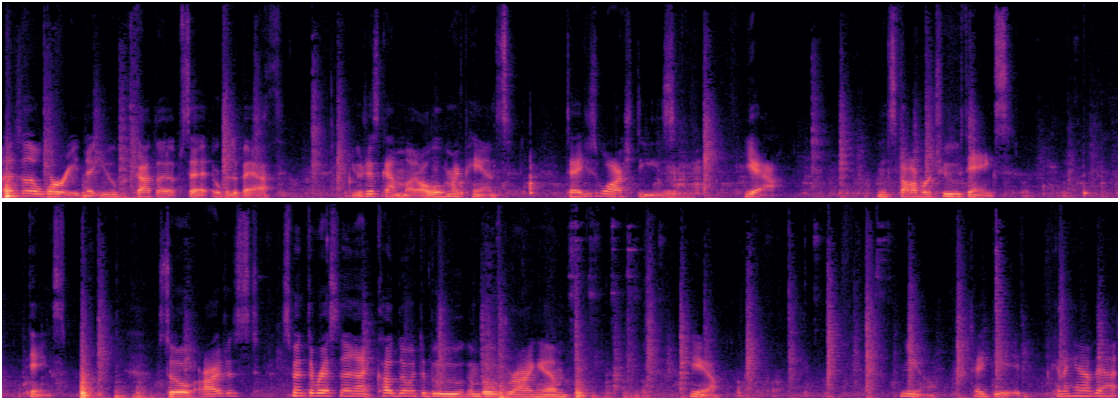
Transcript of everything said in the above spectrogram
I was a little worried that you got that upset over the bath. You just got mud all over my pants. Did I just wash these? Yeah. And Stauber too, thanks. Thanks. So I just Spent the rest of the night cuddling with the boog and blow drying him. Yeah. Yeah, I did. Can I have that?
